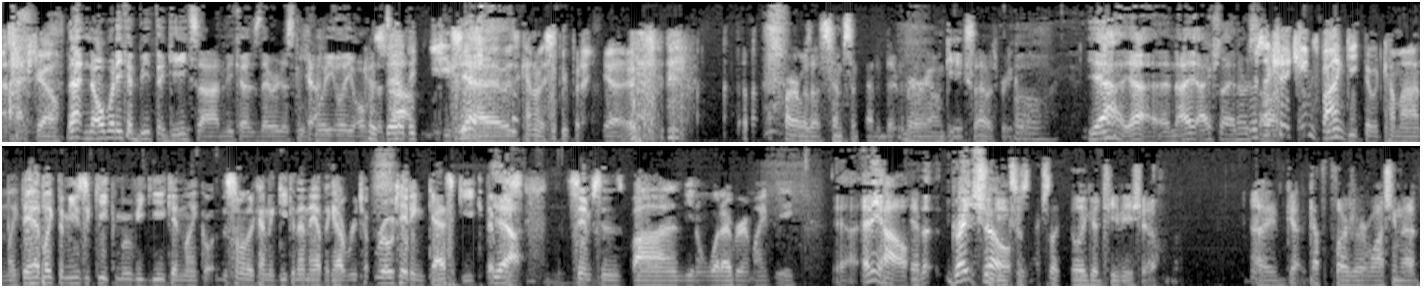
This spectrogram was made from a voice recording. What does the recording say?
on that show. that nobody could beat the geeks on because they were just completely over the top. the geeks. Yeah, it was kind of a stupid idea. part was that Simpson had their very own geeks. That was pretty cool. Yeah, yeah, and I actually I never There was saw. actually a James Bond geek that would come on. Like they had like the music geek, movie geek, and like some other kind of geek, and then they had like a rot- rotating guest geek that Yeah. was Simpsons, Bond, you know, whatever it might be. yeah. Anyhow, Yeah. the, great show. Geeks was actually a really good TV show. I got, got the pleasure of watching that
